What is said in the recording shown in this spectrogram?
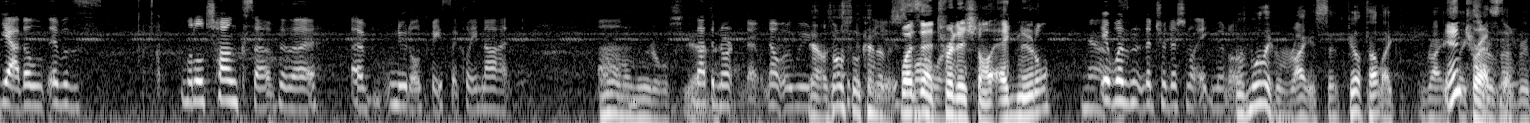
yeah, the it was little chunks of the of noodle, basically, not Normal noodles. Yeah. not the nor- no, not what we. Yeah, it was also kind of use. Small Wasn't it one. traditional egg noodle? No. It wasn't the traditional egg noodle. It was more like rice. It felt, felt like rice. like Interesting. served over-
